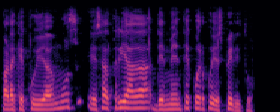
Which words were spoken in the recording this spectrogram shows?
para que cuidamos esa triada de mente, cuerpo y espíritu.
